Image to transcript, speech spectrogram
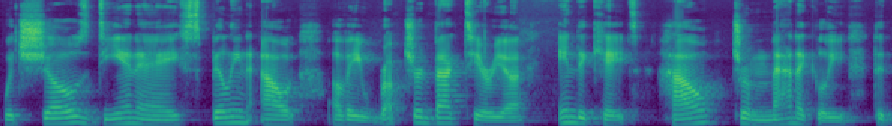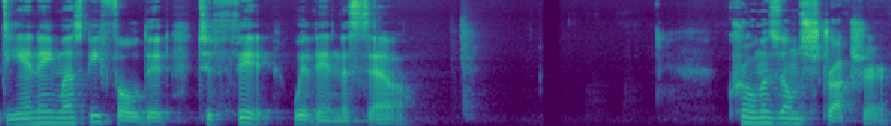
which shows DNA spilling out of a ruptured bacteria, indicates how dramatically the DNA must be folded to fit within the cell. Chromosome structure.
